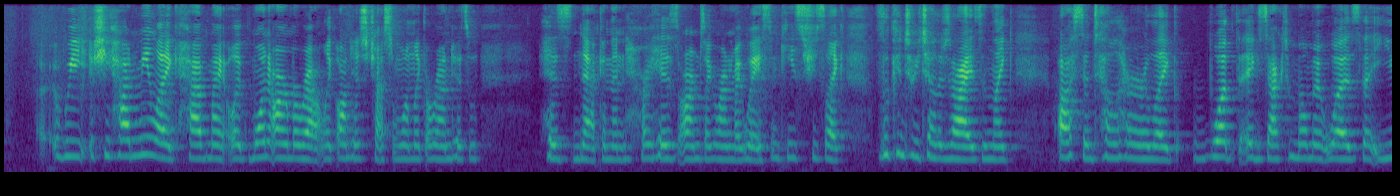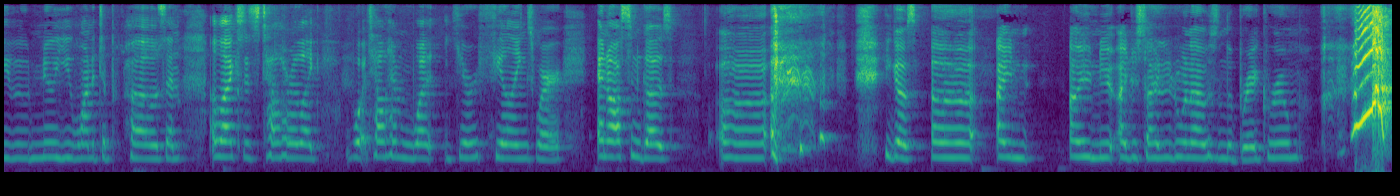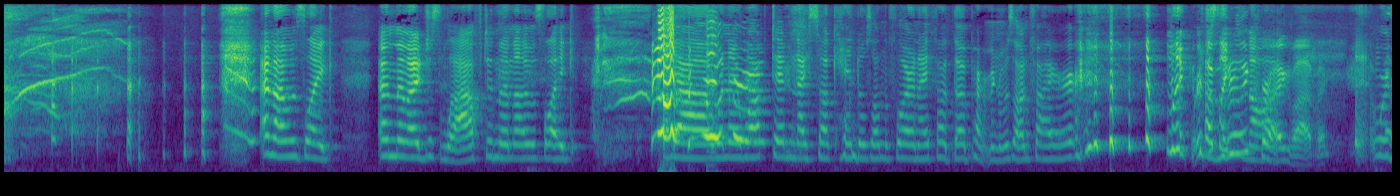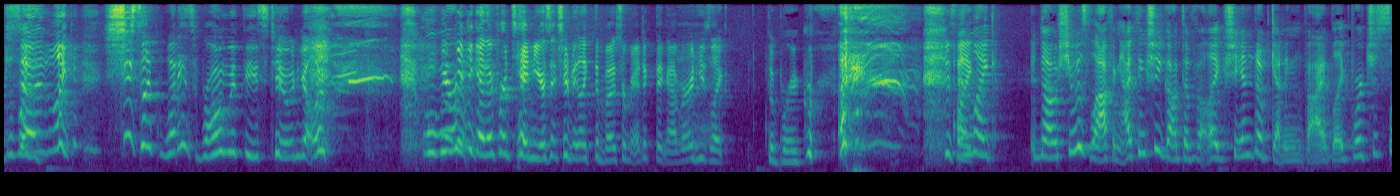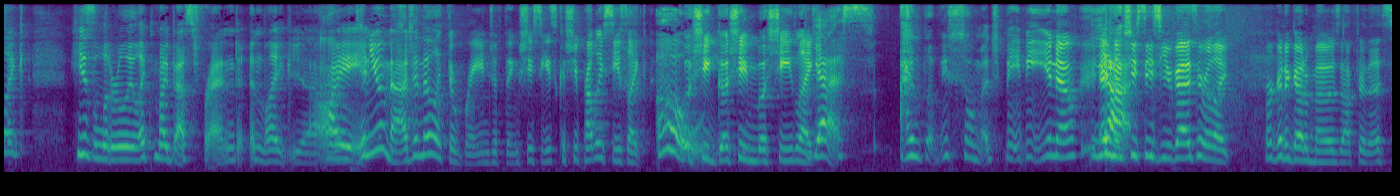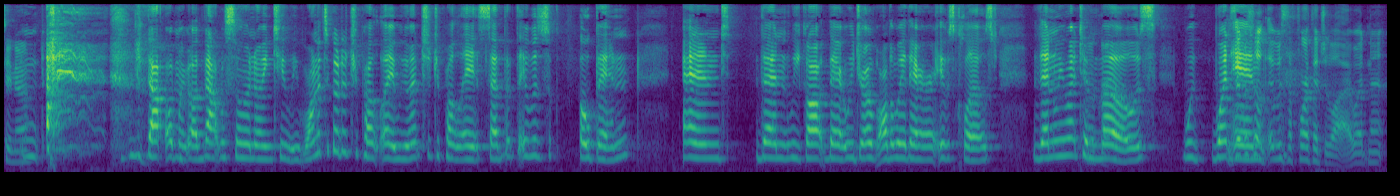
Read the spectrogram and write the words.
we she had me like have my like one arm around like on his chest and one like around his his neck and then her his arms like around my waist and he's she's like look into each other's eyes and like Austin tell her like what the exact moment was that you knew you wanted to propose and Alexis tell her like what tell him what your feelings were and Austin goes uh he goes uh I I knew I decided when I was in the break room and I was like and then I just laughed and then I was like yeah, when I walked in and I saw candles on the floor and I thought the apartment was on fire. like we're just I'm like literally not- crying laughing. We're just So like like she's like, what is wrong with these two? And y'all are Well, we were together for ten years. It should be like the most romantic thing ever. And he's like, the break room. She's and like, like no, she was laughing. I think she got the like she ended up getting the vibe. Like we're just like he's literally like my best friend and like yeah. I Can you imagine though, like the range of things she sees? Because she probably sees like Oh. gushy, gushy, mushy, like yes. I love you so much, baby. You know. yeah. And then she sees you guys who are like, we're gonna go to Moe's after this. You know. That oh my god, that was so annoying too. We wanted to go to Chipotle. We went to Chipotle. It said that it was open, and then we got there. We drove all the way there. It was closed. Then we went to Moe's. We went It in. was, it was the Fourth of July, wasn't it?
